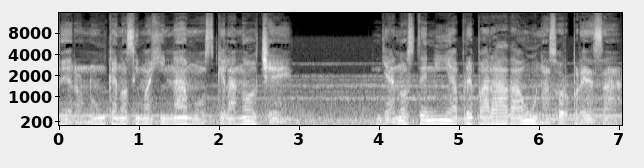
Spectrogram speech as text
Pero nunca nos imaginamos que la noche ya nos tenía preparada una sorpresa,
